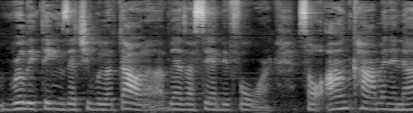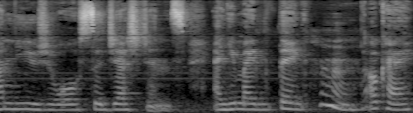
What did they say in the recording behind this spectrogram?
really things that you would have thought of, as I said before. So, uncommon and unusual suggestions. And you may think, hmm, okay.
